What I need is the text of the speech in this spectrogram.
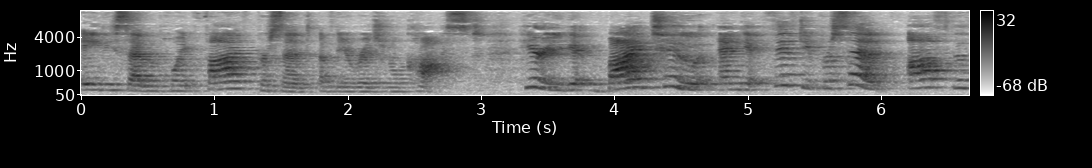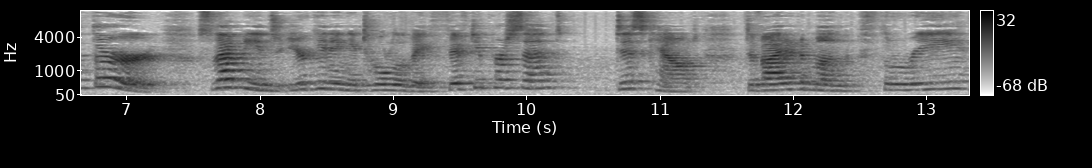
87.5% of the original cost. Here you get buy two and get 50% off the third. So that means you're getting a total of a 50% discount divided among three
